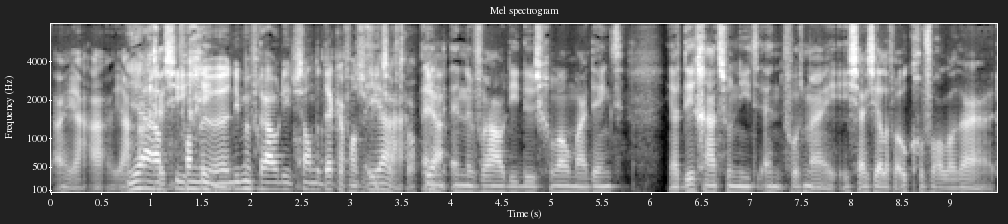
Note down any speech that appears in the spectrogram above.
ah, ja, ah, ja, ja, agressie van ging. die mevrouw die Sander Dekker van zijn fiets ja, aftrok. en, Ja, en een vrouw die dus gewoon maar denkt... Ja, dit gaat zo niet. En volgens mij is zij zelf ook gevallen daar.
